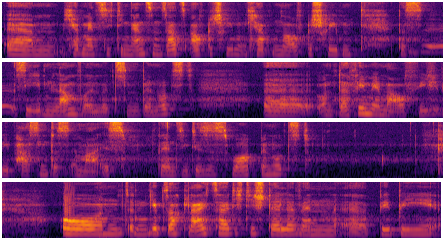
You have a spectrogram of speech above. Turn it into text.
Ähm, ich habe mir jetzt nicht den ganzen Satz aufgeschrieben, ich habe nur aufgeschrieben, dass äh, sie eben Lammwollmützen benutzt. Äh, und da fiel mir immer auf, wie, wie passend das immer ist, wenn sie dieses Wort benutzt. Und dann gibt es auch gleichzeitig die Stelle, wenn äh, Bibi äh,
